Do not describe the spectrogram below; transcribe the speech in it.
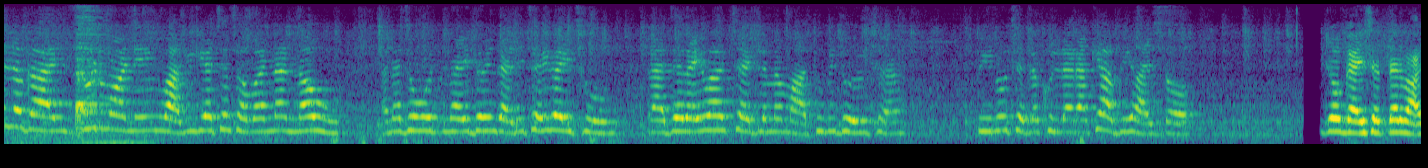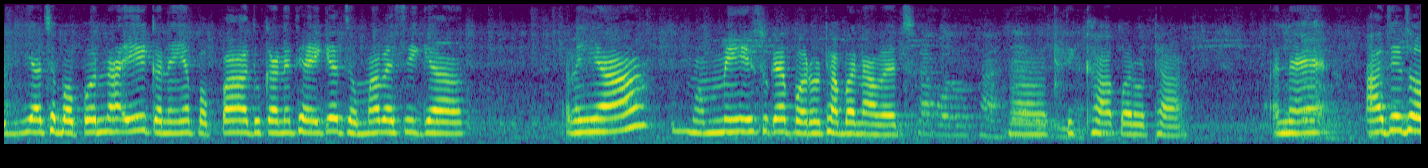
હેલો ગાઈઝ ગુડ મોર્નિંગ વાગી ગયા છે સવારના નવ અને જો હું નહીં ધોઈને રેડી થઈ ગઈ છું આજે રવિવાર છે એટલે મેં માથું બી ધોયું છે. પીનું છે એટલે ખુલ્લા રાખ્યા અભી હાલ તો. જો ગાઈસ અત્યારે વાગી ગયા છે બપોરના એક અને અહીંયા પપ્પા દુકાનેથી આવી ગયા જમવા બેસી ગયા. અને અહીંયા મમ્મી શું કહે પરોઠા બનાવે છે. તીખા પરોઠા. અને આજે જો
